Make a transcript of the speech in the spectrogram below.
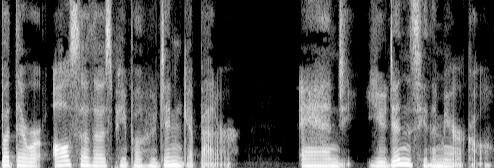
but there were also those people who didn't get better and you didn't see the miracle.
